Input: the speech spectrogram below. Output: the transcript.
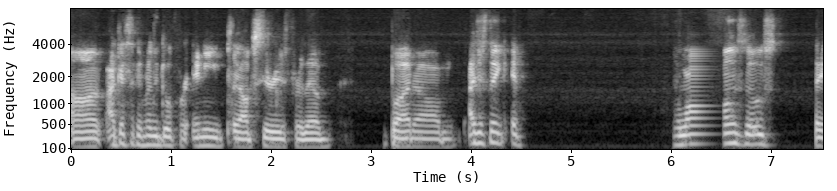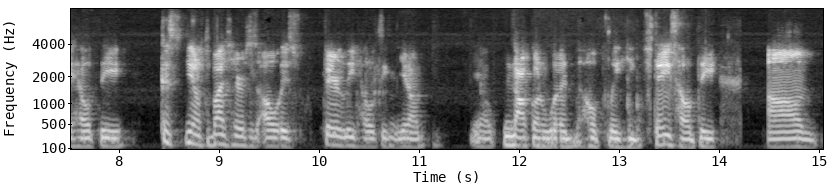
Uh, I guess I can really go for any playoff series for them, but um, I just think if long as those stay healthy, because you know Tobias Harris is always fairly healthy. You know, you know, knock on wood. Hopefully he stays healthy. Um,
